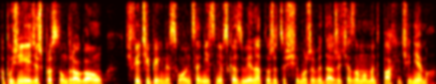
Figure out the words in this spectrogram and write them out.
A później jedziesz prostą drogą, świeci piękne słońce, nic nie wskazuje na to, że coś się może wydarzyć, a za moment pach i cię nie ma.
